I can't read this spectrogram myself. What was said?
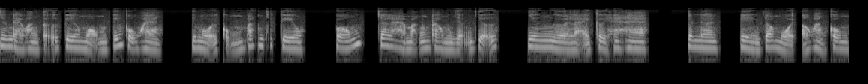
nhưng đại hoàng tử kêu mộng tiếng phụ hoàng, thì muội cũng bắt chiếc kêu, vốn cho là mặn rồng giận dữ, nhưng người lại cười ha ha, cho nên liền cho muội ở hoàng cung.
